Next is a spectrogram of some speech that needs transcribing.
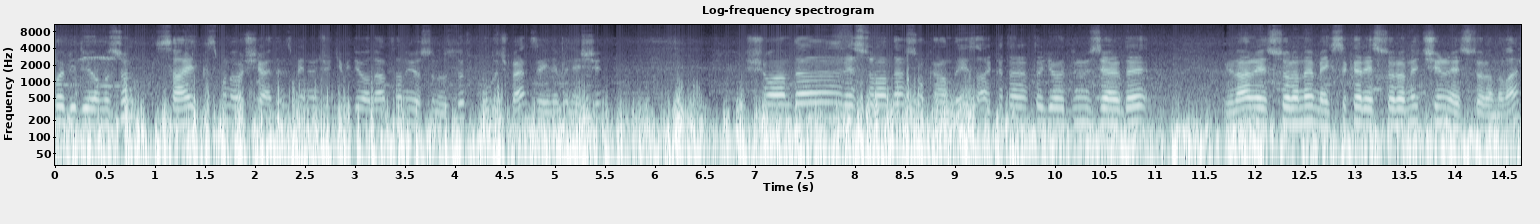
torba videomuzun sahil kısmına hoş geldiniz. Beni önceki videodan tanıyorsunuzdur. Uluç ben, Zeynep'in eşi. Şu anda restoranlar sokağındayız. Arka tarafta gördüğünüz yerde Yunan restoranı, Meksika restoranı, Çin restoranı var.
